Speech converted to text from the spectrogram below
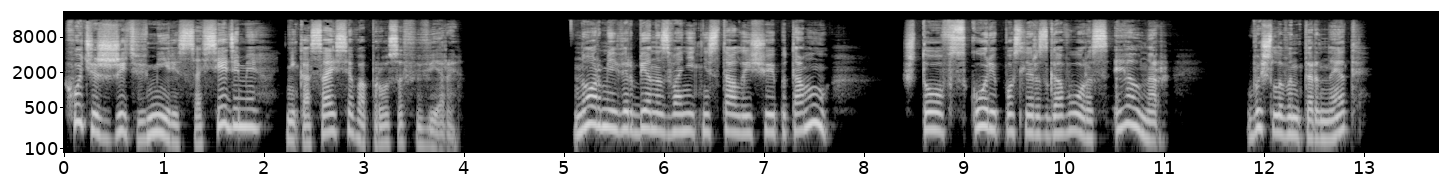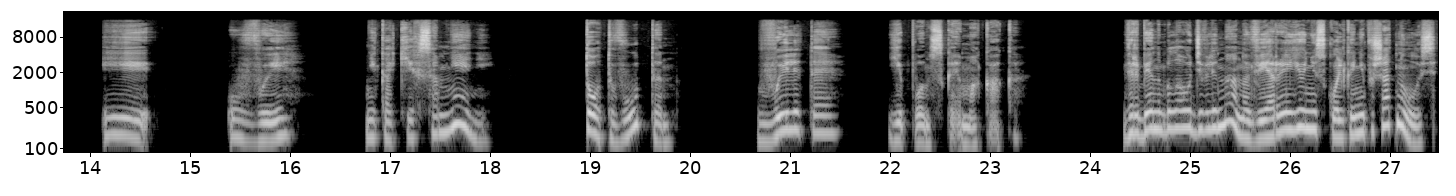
«Хочешь жить в мире с соседями, не касайся вопросов веры. Норме Вербена звонить не стало еще и потому, что вскоре после разговора с Элнер вышла в интернет и, увы, никаких сомнений. Тот Вутен вылитая японская макака. Вербена была удивлена, но вера ее нисколько не пошатнулась.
